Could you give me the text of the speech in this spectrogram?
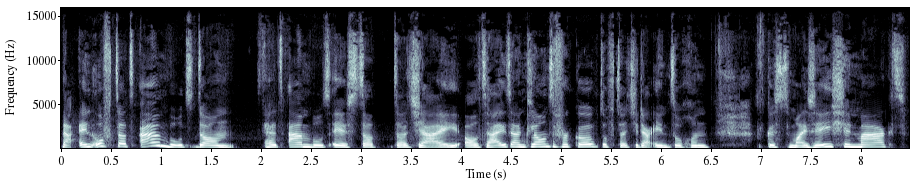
Nou, en of dat aanbod dan het aanbod is dat, dat jij altijd aan klanten verkoopt, of dat je daarin toch een customization maakt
